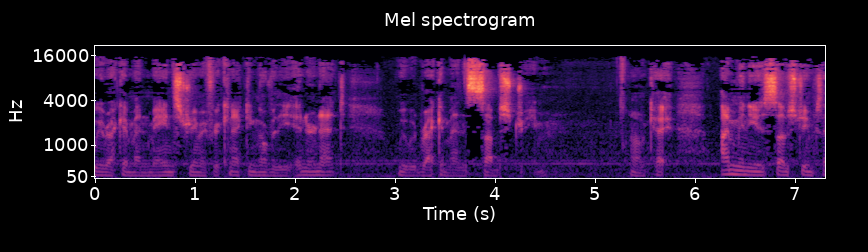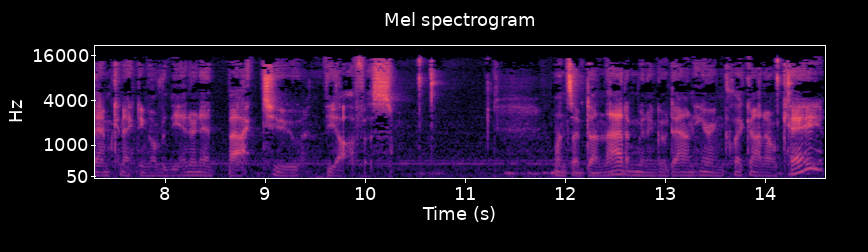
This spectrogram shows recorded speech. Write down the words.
we recommend mainstream. If you're connecting over the internet, we would recommend substream. Okay, I'm going to use Substream because I'm connecting over the internet back to the office. Once I've done that, I'm going to go down here and click on OK.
